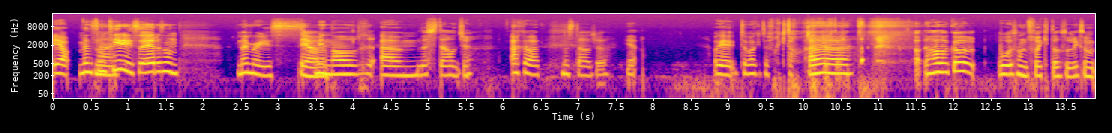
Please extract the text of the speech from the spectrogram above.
Ja, men Nei. samtidig så er det sånn memories, Ja. minner um, Nostalgia. Akkurat. Nostalgia. Ja. OK, tilbake til frykter. Uh, har dere ord sånn frykter som liksom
